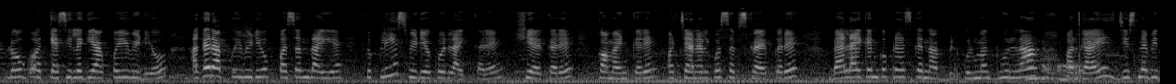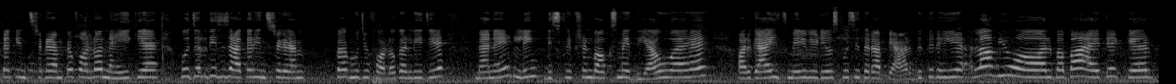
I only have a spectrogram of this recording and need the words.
लोग और कैसी लगी आपको ये वीडियो? अगर आपको ये वीडियो पसंद आई है तो प्लीज़ वीडियो को लाइक करें शेयर करें कमेंट करें और चैनल को सब्सक्राइब करें। बेल आइकन को प्रेस करना बिल्कुल मत भूलना। और गाइस जिसने अभी तक इंस्टाग्राम पे फॉलो नहीं किया है, वो जल्दी से जाकर इंस्टाग्राम पर मुझे फॉलो कर लीजिए। मैंने लिंक डिस्क्रिप्शन बॉक्स में दिया हुआ है। और गाइज़ मेरी वीडियोज़ को इसी तरह प्यार देते रहिए। Love you all bye take care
